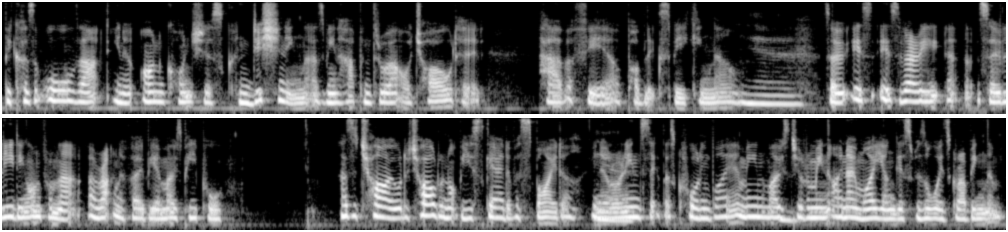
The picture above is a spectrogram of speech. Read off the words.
because of all that you know unconscious conditioning that has been happened throughout our childhood have a fear of public speaking now yeah so it's it's very uh, so leading on from that arachnophobia most people as a child, a child will not be scared of a spider, you know, yeah. or an insect that's crawling by. I mean, most mm children. I mean, I know my youngest was always grabbing them,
